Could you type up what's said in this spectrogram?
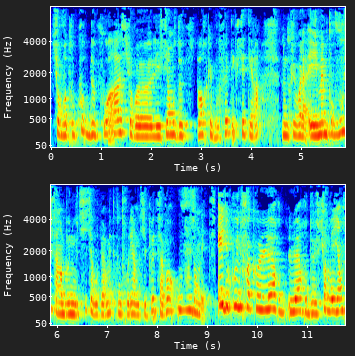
sur votre courbe de poids, sur euh, les séances de sport que vous faites, etc. Donc euh, voilà, et même pour vous, c'est un bon outil, ça vous permet de contrôler un petit peu, de savoir où vous en êtes. Et du coup, une fois que l'heure de surveillance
